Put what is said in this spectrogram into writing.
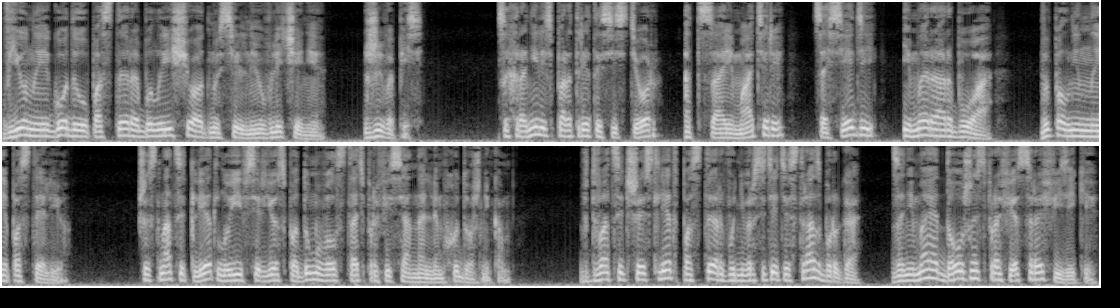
В юные годы у Пастера было еще одно сильное увлечение — живопись. Сохранились портреты сестер, отца и матери, соседей и мэра Арбуа, выполненные пастелью. В 16 лет Луи всерьез подумывал стать профессиональным художником. В 26 лет Пастер в университете Страсбурга занимает должность профессора физики.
